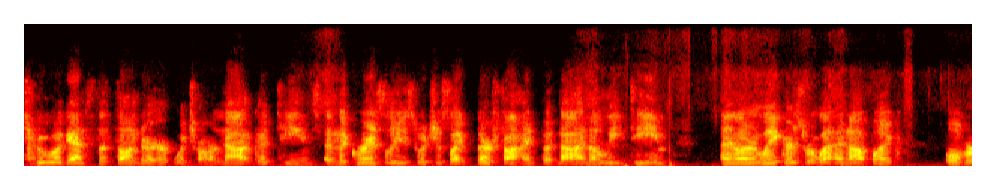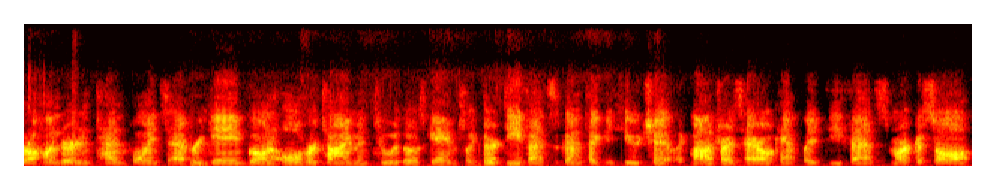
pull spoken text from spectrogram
two against the Thunder, which are not good teams, and the Grizzlies, which is like they're fine, but not an elite team. And the Lakers were letting up like over 110 points every game, going to overtime in two of those games. Like their defense is going to take a huge hit. Like Montrezl Harrell can't play defense. Marc Gasol,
